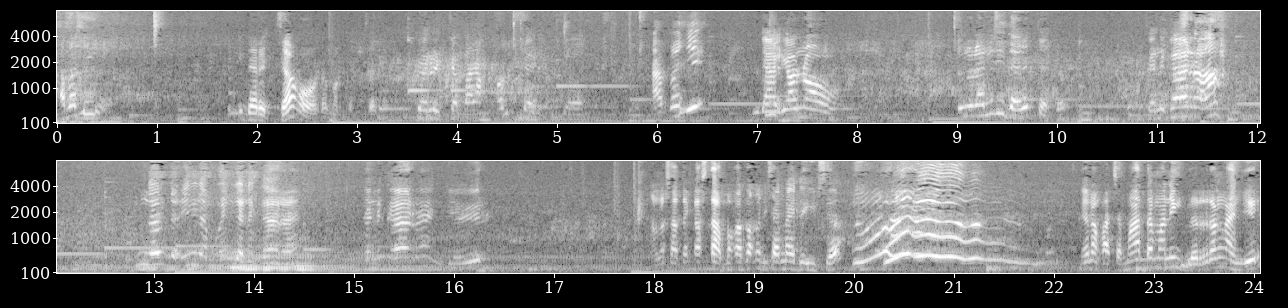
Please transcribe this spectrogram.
apa sih? Sidareja kok nama keren dari kepala konsen apa sih? Daryono kelurahan Sidareja tuh ke negara enggak enggak. Ini nggak bukan enggak negara ke negara anjir. Kalau sate kasta maka bakal di sana ada Isa? Ya no kacamata maning belerang anjir.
